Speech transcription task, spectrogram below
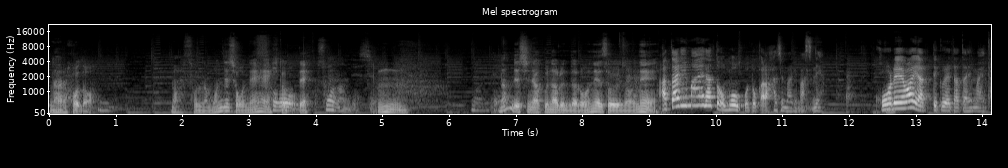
なるほど。うんまあ、そんなもんでしょうね、人って。そうなんですよ。うん。なんでなんでしなくなるんだろうね、そういうのをね。当たり前だと思うことから始まりますね。これはやってくれて当たり前と。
